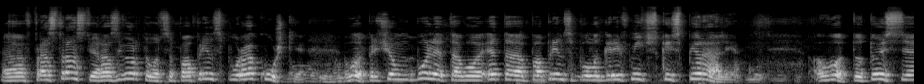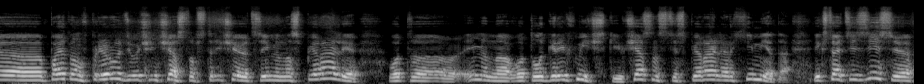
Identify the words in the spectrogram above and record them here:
в пространстве развертываться по принципу ракушки. Угу. Вот, причем более того, это по принципу логарифмической спирали. Вот, то, то есть, э, поэтому в природе очень часто встречаются именно спирали, вот э, именно вот логарифмические, в частности, спираль Архимеда. И, кстати, здесь э,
